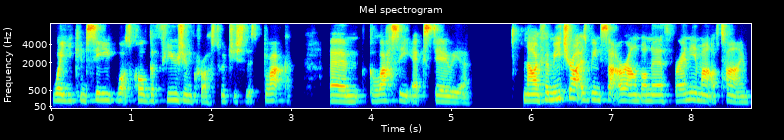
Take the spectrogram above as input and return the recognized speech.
where you can see what's called the fusion crust, which is this black um, glassy exterior. Now, if a meteorite has been sat around on Earth for any amount of time,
